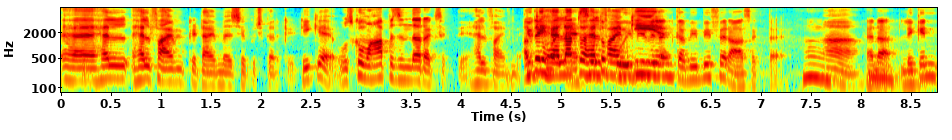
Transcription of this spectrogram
हेल हेल फाइम के टाइम ऐसे कुछ करके ठीक है? उसको वहाँ पे ज़िंदा रख सकते हैं हेल फाइम में। अब देखो, हेला तो हेल फाइम कोई की है। कभी भी फिर आ सकता है। हम्म, हाँ है। ना लेकिन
